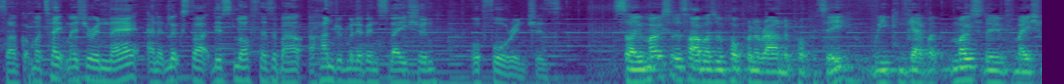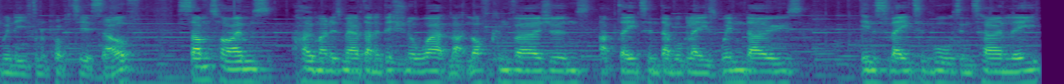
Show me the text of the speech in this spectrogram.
So I've got my tape measure in there and it looks like this loft has about 100 mil of insulation or four inches. So most of the time as we're popping around the property, we can get most of the information we need from the property itself. Sometimes homeowners may have done additional work like loft conversions, updating double glazed windows, insulating walls internally,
